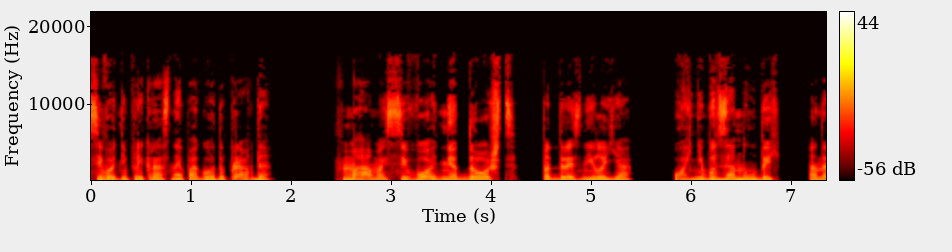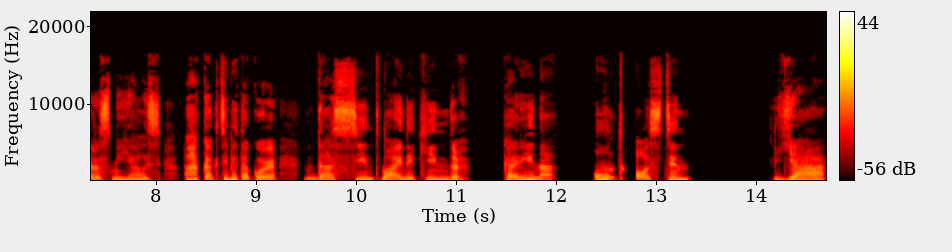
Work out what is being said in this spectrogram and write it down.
Сегодня прекрасная погода, правда? «Мама, сегодня дождь», — поддразнила я. «Ой, не будь занудой», — она рассмеялась. «А как тебе такое? Das sind meine Kinder. Карина und Остин». «Я.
